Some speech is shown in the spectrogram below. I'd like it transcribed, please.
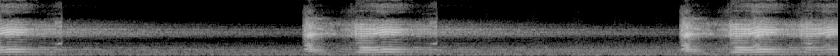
long? How long? How long?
